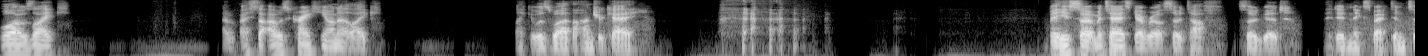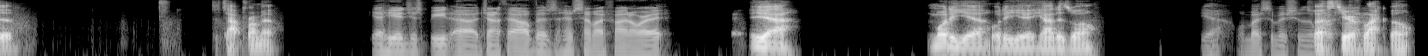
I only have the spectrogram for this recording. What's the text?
Well, I was like, I I, sta- I was cranking on it like, like it was worth hundred k. But he's so Mateus Gabriel's so tough, so good. I didn't expect him to to tap from it. Yeah, he had just beat uh, Jonathan Alves in his semifinal, right? Yeah. What a year! What a year he had as well. Yeah, one by submission. in the First World year Final. black belt,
